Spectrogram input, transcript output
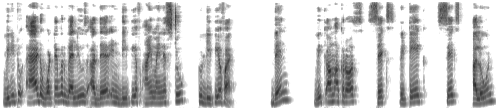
we need to add whatever values are there in dp of i minus 2 to dp of i. Then we come across 6, we take 6 alone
